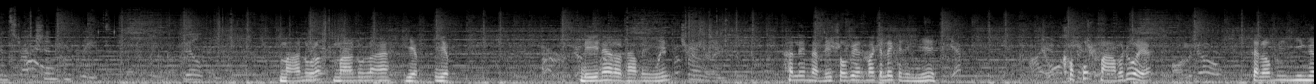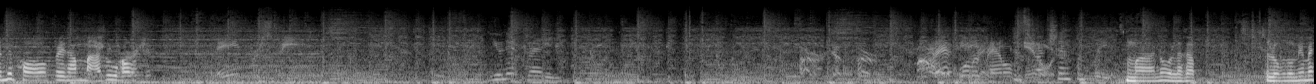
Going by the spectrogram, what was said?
Construction complete. Building. มานู่นละมานู่นละอะเหยียบเหยียบดีนะเราทำอย่างนี้ Training. ถ้าเล่นแบบนี้โซเวียตมักจะเล่นกันอย่างนี้ เขาพกหมามาด้วยอะ On the go. แต่เรามีมีเงินไม่พอไปทำหมาสู้เขา Made for speed. Unit ready. Transformer panels in order. Construction complete. มานู่นแล้วครับ จะลงตรงนี้ไหม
